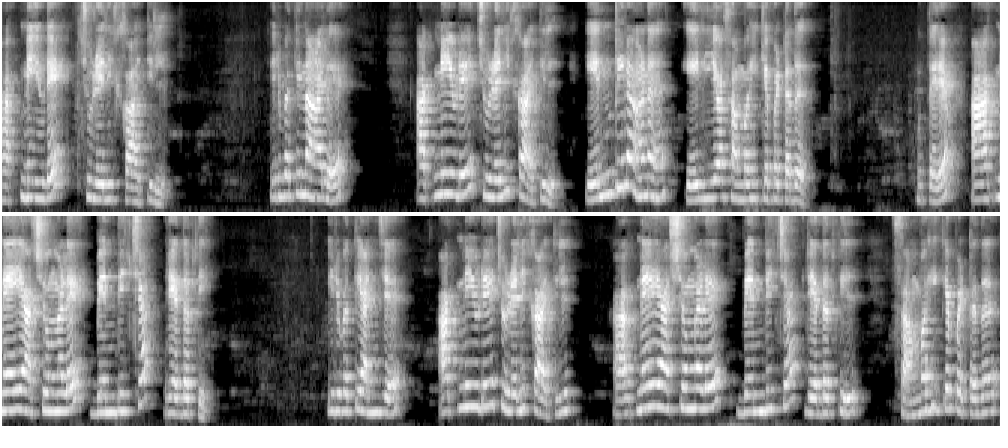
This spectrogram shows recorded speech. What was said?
അഗ്നിയുടെ ചുഴലിക്കാറ്റിൽ. ഇരുപത്തിനാല്. അഗ്നിയുടെ ചുഴലിക്കാറ്റിൽ എന്തിനാണ് ഏലിയ സംവഹിക്കപ്പെട്ടത്? ഉത്തരം ആഗ്നേയ അശ്വങ്ങളെ ബന്ധിച്ച രഥത്തിൽ. ഇരുപത്തി അഞ്ച് അഗ്നിയുടെ ചുഴലിക്കാറ്റിൽ ആഗ്നേയ അശ്വങ്ങളെ ബന്ധിച്ച രഥത്തിൽ സംവഹിക്കപ്പെട്ടത്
